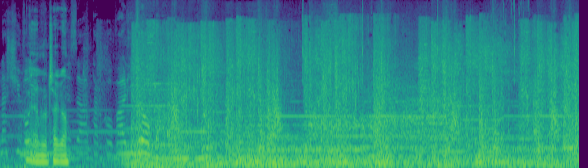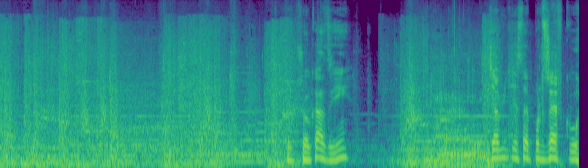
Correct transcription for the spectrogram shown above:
Nasi wiem wojownicy dlaczego. zaatakowali wroga. To przy okazji... Dziabnijcie sobie po drzewku.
